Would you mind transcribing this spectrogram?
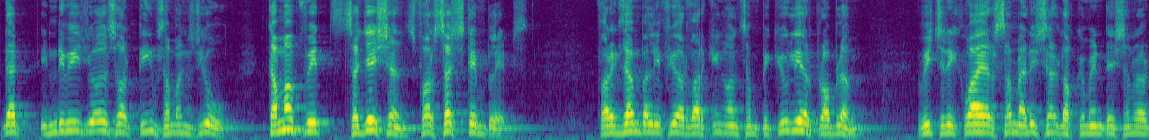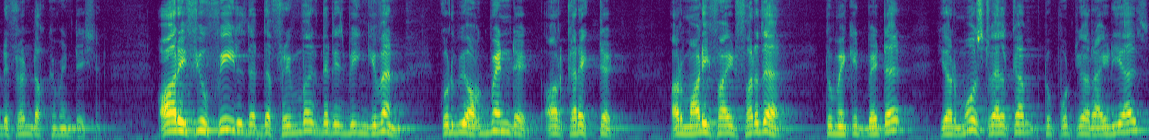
that individuals or teams amongst you come up with suggestions for such templates. For example, if you are working on some peculiar problem which requires some additional documentation or different documentation. Or if you feel that the framework that is being given could be augmented or corrected or modified further to make it better, you are most welcome to put your ideas.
